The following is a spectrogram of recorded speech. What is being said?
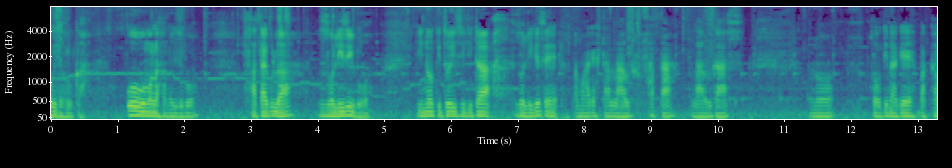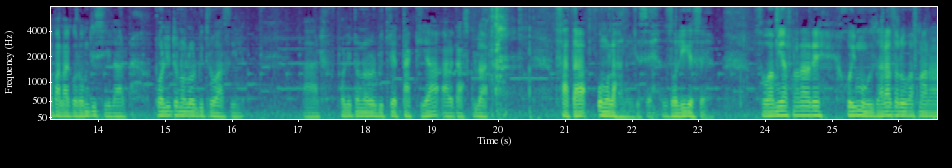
ওই দেখোকা ও অমলা হান হয়ে যাব। ফাটাগুলা জ্বলি যাব। ইনো কি তৈছিল এটা জ্বলি গেছে। আমার একটা লাউর ফাতা লাউর গাছ। কোনো কদিন আগে বাক্কা বালা গরম দিছিল আর পলিটনলের ভিতরেও আছিল। আর পলিটনলের ভিতরে তাকিয়া আর গাছগুলা ফাতা অমলাহান হয়ে গেছে, জ্বলি গেছে। সো আমি আপনারা কইমু যারা ধরো আপনারা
